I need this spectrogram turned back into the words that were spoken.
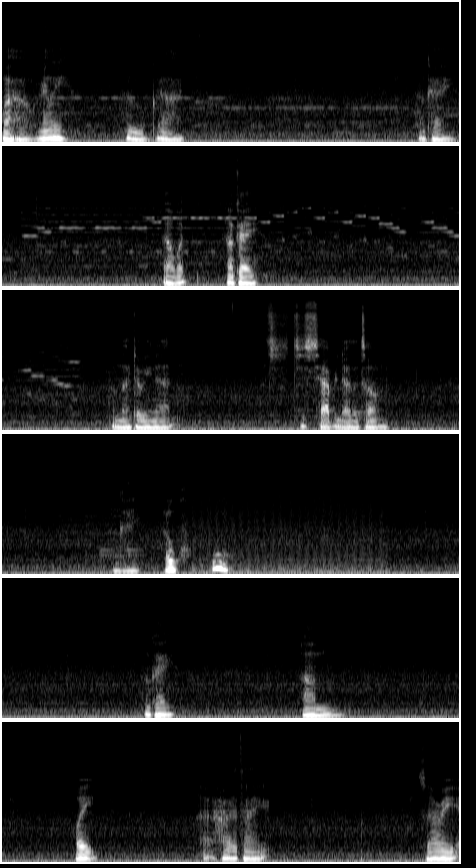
Wow, really? Oh god. Okay. Oh, what? Okay. I'm not doing that. Just happened on its own. Okay. Oh. Ooh. Okay. Um. Wait. Uh, how did I... Sorry,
